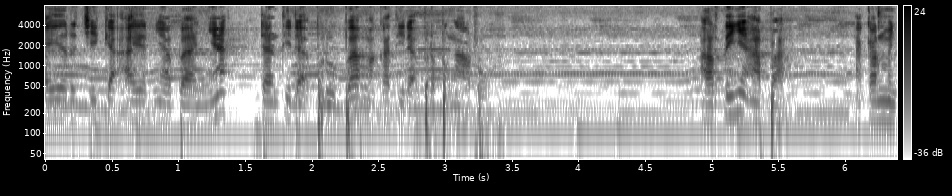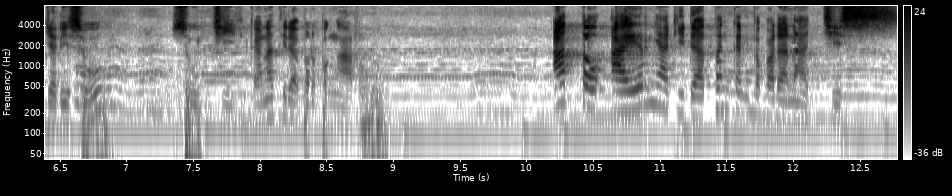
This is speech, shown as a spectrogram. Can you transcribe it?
air jika airnya banyak dan tidak berubah maka tidak berpengaruh. Artinya apa? Akan menjadi su suci karena tidak berpengaruh. Atau airnya didatangkan kepada najis.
